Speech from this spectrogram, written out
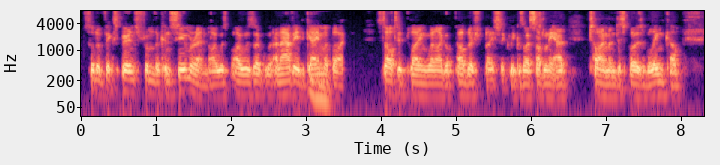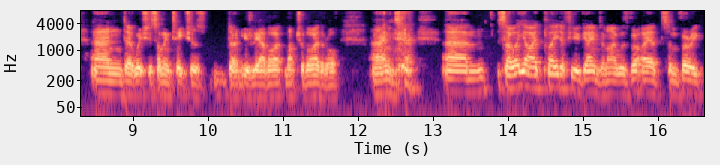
sort of experience from the consumer end. I was I was a, an avid gamer by started playing when I got published, basically, because I suddenly had time and disposable income, and uh, which is something teachers don't usually have much of either of. And um, so, yeah, I'd played a few games, and I was I had some very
